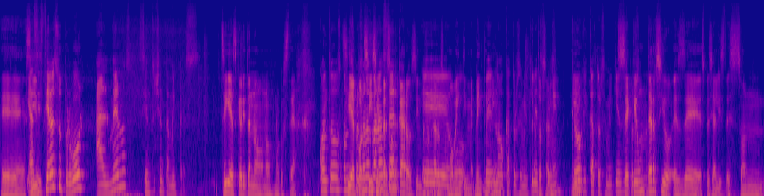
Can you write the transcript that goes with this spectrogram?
Eh, Y sí, asistir al Super Bowl, al menos 180 mil pesos. Sí, es que ahorita no, no, no costea. ¿Cuántos, cuántas Sí, de por sí van siempre son caros, siempre son caros, Eh, como o- 20 ve- mil. No, 14.500 14,000, personas. Creo y que 14.500 Sé que un tercio es de especialistas, son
